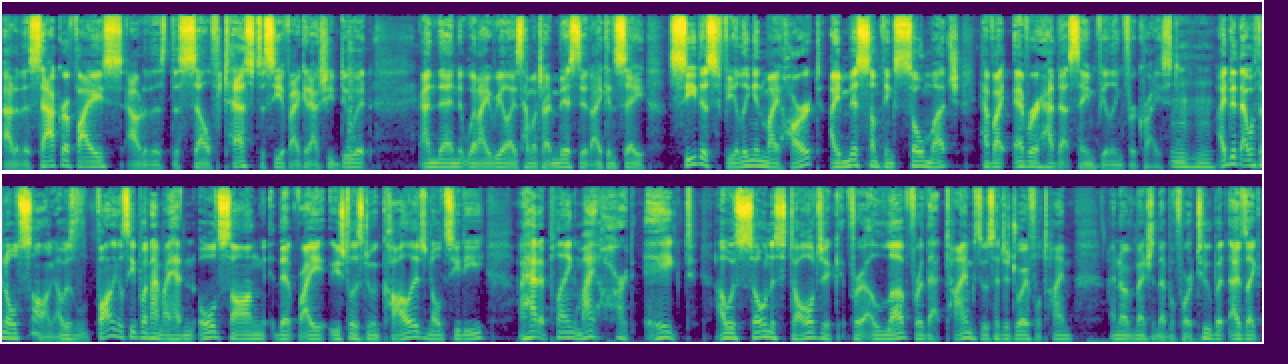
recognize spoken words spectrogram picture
out of the sacrifice, out of the, the self test to see if I can actually do it. And then when I realize how much I missed it, I can say, see this feeling in my heart? I miss something so much. Have I ever had that same feeling for Christ? Mm-hmm. I did that with an old song. I was falling asleep one time. I had an old song that I used to listen to in college, an old CD. I had it playing. My heart ached. I was so nostalgic for a love for that time because it was such a joyful time. I know I've mentioned that before too, but I was like,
